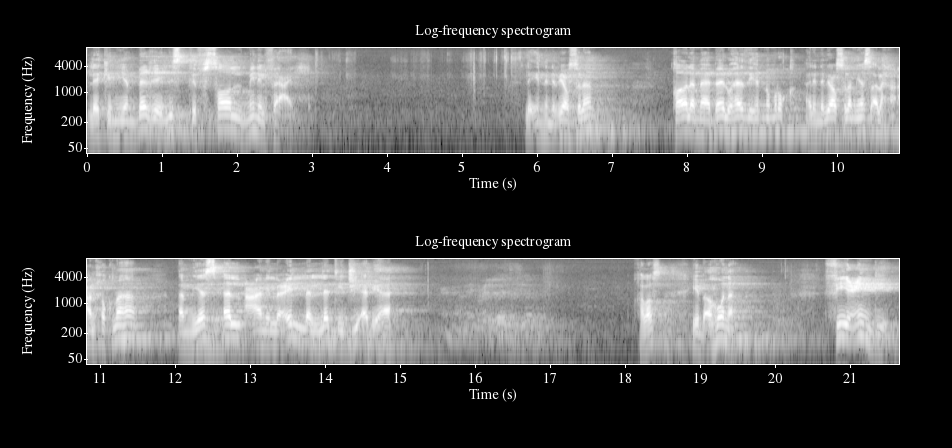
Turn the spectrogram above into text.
لكن ينبغي الاستفصال من الفاعل. لأن النبي عليه الصلاة والسلام قال ما بال هذه النمرقة هل النبي عليه الصلاة والسلام يسأل عن حكمها أم يسأل عن العلة التي جيء بها؟ خلاص؟ يبقى هنا في عندي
